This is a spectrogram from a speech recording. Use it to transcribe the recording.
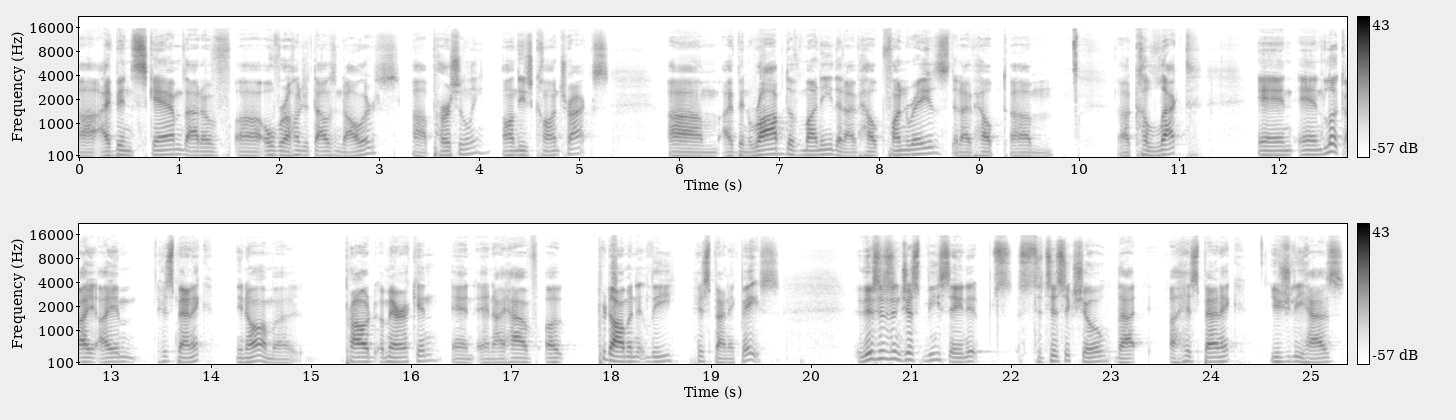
Uh, I've been scammed out of uh, over $100,000 uh, personally on these contracts. Um, I've been robbed of money that I've helped fundraise, that I've helped um, uh, collect. And, and look, I, I am Hispanic. You know, I'm a proud American, and, and I have a predominantly Hispanic base. This isn't just me saying it. Statistics show that a Hispanic usually has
